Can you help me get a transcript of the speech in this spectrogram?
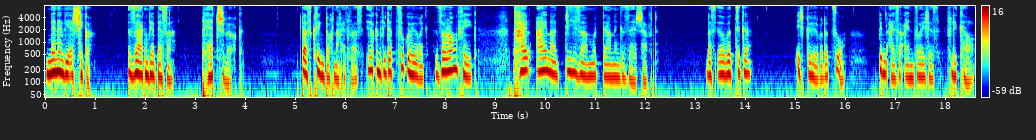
Nennen wir es schicker. Sagen wir besser Patchwork. Das klingt doch nach etwas, irgendwie dazugehörig, salonfähig, Teil einer dieser modernen Gesellschaft. Das Irrwitzige, ich gehöre dazu, bin also ein solches Flickerl.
